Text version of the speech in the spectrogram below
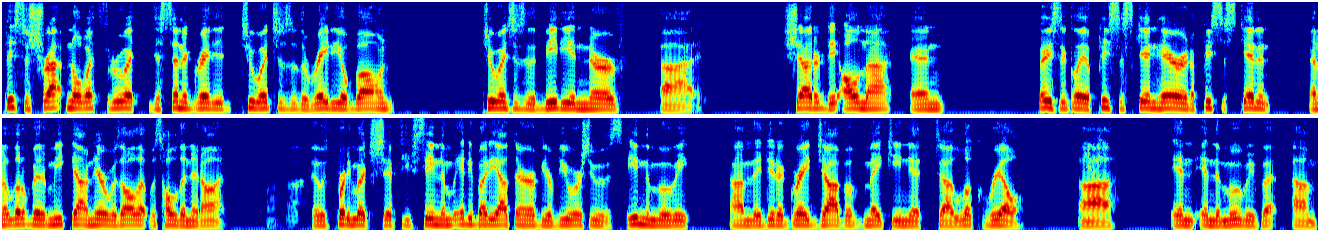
piece of shrapnel went through it, disintegrated two inches of the radial bone, two inches of the median nerve, uh, shattered the ulna, and basically a piece of skin here and a piece of skin and, and a little bit of meat down here was all that was holding it on. Uh, it was pretty much if you've seen them, anybody out there of your viewers who have seen the movie, um, they did a great job of making it uh, look real uh, in in the movie. But um,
